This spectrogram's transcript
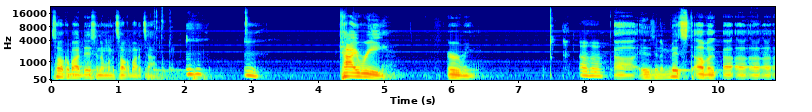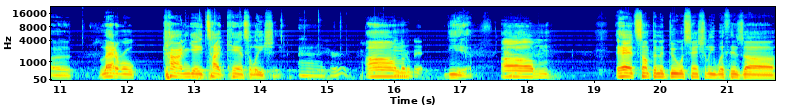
talk about this and I'm gonna talk about a topic. Kyrie Irving uh, is in the midst of a, a, a, a, a lateral Kanye type cancellation. I heard Um, a little bit. Yeah. Um, it had something to do essentially with his uh,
